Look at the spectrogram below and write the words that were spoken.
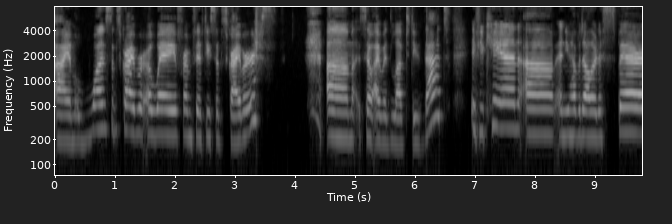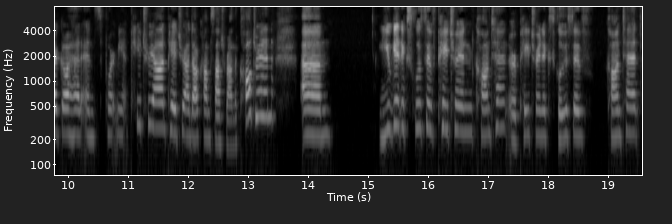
I am one subscriber away from 50 subscribers. um, so I would love to do that. If you can, um, and you have a dollar to spare, go ahead and support me at Patreon, patreon.com slash around the cauldron. Um, you get exclusive patron content or patron exclusive content.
